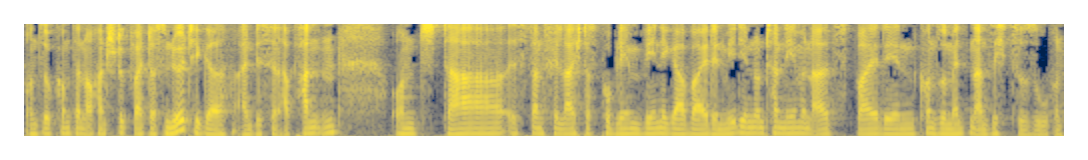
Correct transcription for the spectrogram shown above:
Und so kommt dann auch ein Stück weit das Nötige ein bisschen abhanden. Und da ist dann vielleicht das Problem weniger bei den Medienunternehmen als bei den Konsumenten an sich zu suchen.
